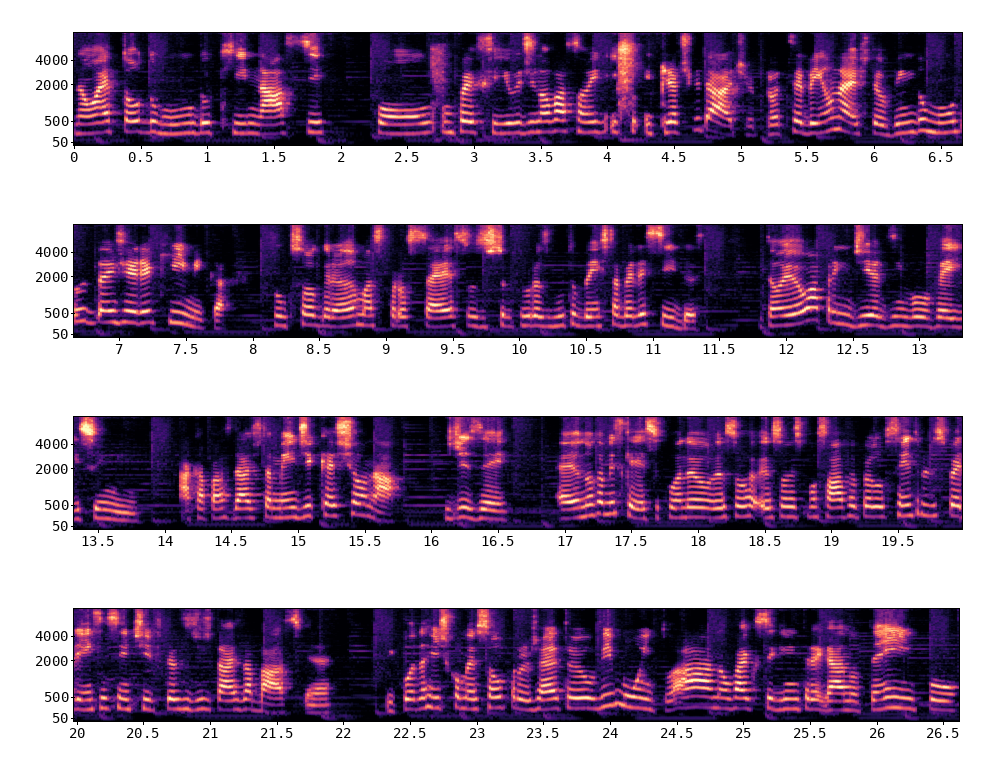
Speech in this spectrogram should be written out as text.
Não é todo mundo que nasce com um perfil de inovação e, e, criatividade. Para ser bem honesto, eu vim do mundo da engenharia química, fluxogramas, processos, estruturas muito bem estabelecidas. Então, eu aprendi a desenvolver isso em mim. A capacidade também de questionar, de dizer. É, eu nunca me esqueço, quando eu, eu, sou, eu sou responsável pelo Centro de Experiências Científicas e Digitais da BASF, né? E quando a gente começou o projeto, eu ouvi muito: ah, não vai conseguir entregar no tempo,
